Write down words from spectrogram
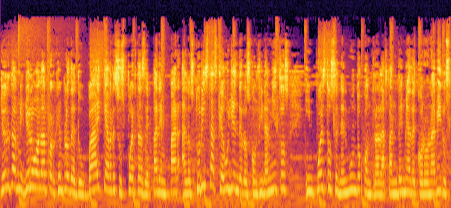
Yo también, yo le voy a hablar, por ejemplo, de Dubai que abre sus puertas de par en par a los turistas que huyen de los confinamientos impuestos en el mundo contra la pandemia de coronavirus.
